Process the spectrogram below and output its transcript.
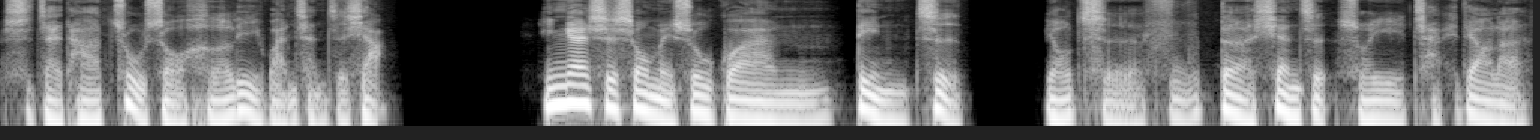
是在他助手合力完成之下，应该是受美术馆定制有尺幅的限制，所以裁掉了。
